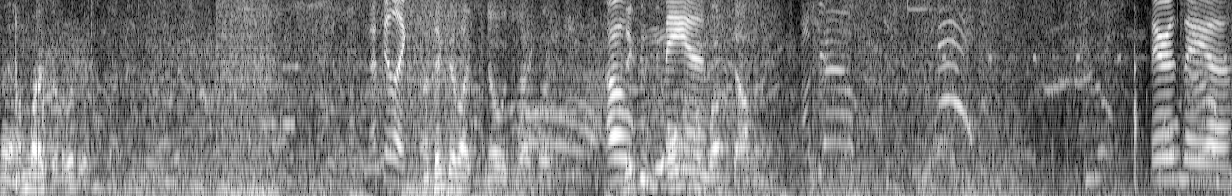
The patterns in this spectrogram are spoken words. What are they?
Hey, I'm right there with you. I feel like. I think they like know exactly. Oh Nick is the man. only left down there. There is a. Uh,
